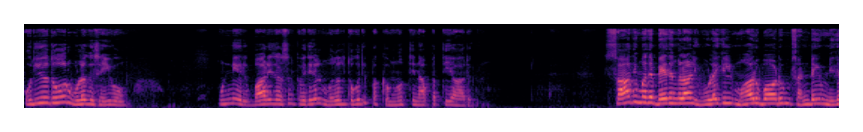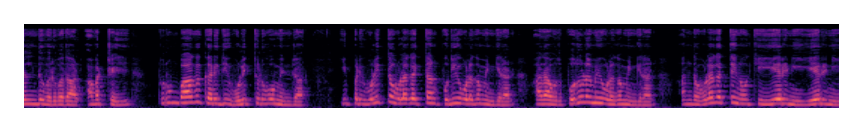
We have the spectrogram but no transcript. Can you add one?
புதியதோர் உலகு செய்வோம். முன்னேறு பாரதிதாசன் கவிதைகள் முதல் தொகுதி பக்கம் நூற்றி நாற்பத்தி ஆறு. சாதி மத பேதங்களால் இவ்வுலகில் மாறுபாடும் சண்டையும் நிகழ்ந்து வருவதால் அவற்றை துரும்பாக கருதி ஒழித்திடுவோம் என்றார். இப்படி ஒழித்த உலகைத்தான் புதிய உலகம் என்கிறார். அதாவது பொதுடைமை உலகம் என்கிறார். அந்த உலகத்தை நோக்கி ஏறினி ஏறினி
